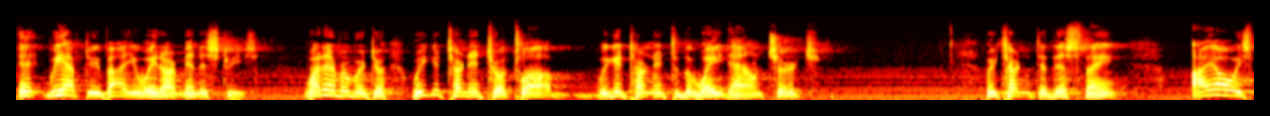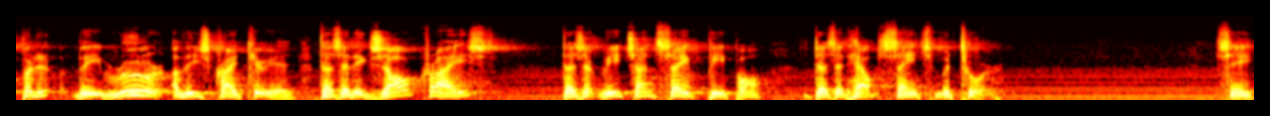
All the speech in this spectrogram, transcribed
It, we have to evaluate our ministries. Whatever we're doing, we could turn into a club. We could turn into the way down church. We turn into this thing. I always put it, the ruler of these criteria does it exalt Christ? Does it reach unsaved people? Does it help saints mature? See?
